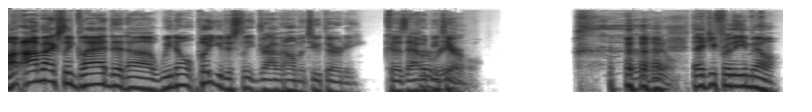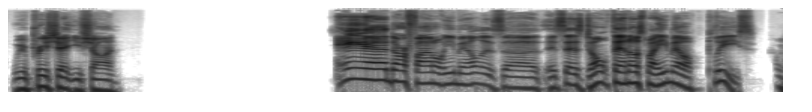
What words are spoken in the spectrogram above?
I'm actually glad that uh, we don't put you to sleep driving home at 2:30 because that For would be real. terrible. Thank you for the email. We appreciate you, Sean. And our final email is uh it says don't Thanos my email, please.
